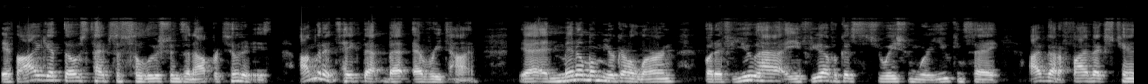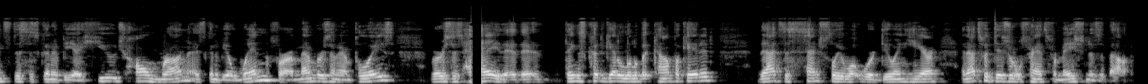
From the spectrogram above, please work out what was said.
If I get those types of solutions and opportunities, I'm going to take that bet every time. Yeah, at minimum you're going to learn, but if you have if you have a good situation where you can say I've got a 5x chance this is going to be a huge home run, it's going to be a win for our members and our employees versus hey, they, they, things could get a little bit complicated. That's essentially what we're doing here. And that's what digital transformation is about.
